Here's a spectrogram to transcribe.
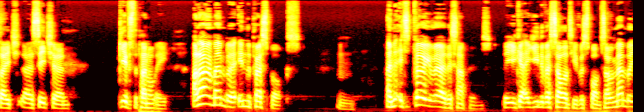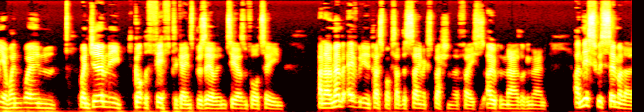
uh, Seechurn, gives the penalty. And I remember in the press box, mm. And it's very rare this happens, that you get a universality of response. I remember you know, when, when, when Germany got the fifth against Brazil in 2014, And I remember everybody in the press box had the same expression on their faces, open mouth, looking around. And this was similar.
